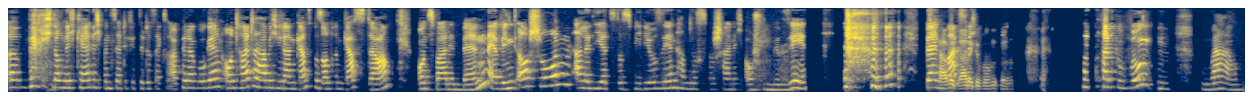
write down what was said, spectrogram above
äh, wer mich noch nicht kennt, ich bin zertifizierte Sexualpädagogin und heute habe ich wieder einen ganz besonderen Gast da und zwar den Ben. Er winkt auch schon. Alle, die jetzt das Video sehen, haben das wahrscheinlich auch schon gesehen. ben, ich habe gerade gewunken. Hat gewunken. Wow.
